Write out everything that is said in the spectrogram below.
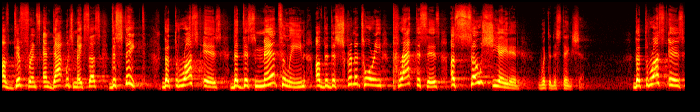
of difference and that which makes us distinct. The thrust is the dismantling of the discriminatory practices associated with the distinction. The thrust is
